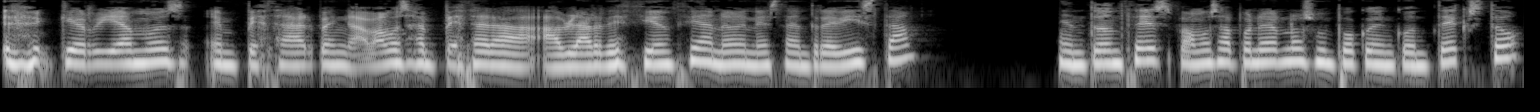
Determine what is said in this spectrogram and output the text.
querríamos empezar, venga, vamos a empezar a hablar de ciencia, ¿no? En esta entrevista. Entonces vamos a ponernos un poco en contexto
